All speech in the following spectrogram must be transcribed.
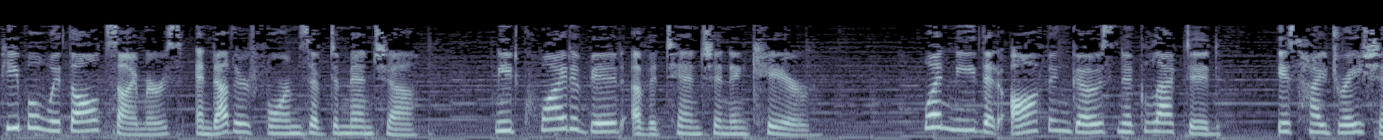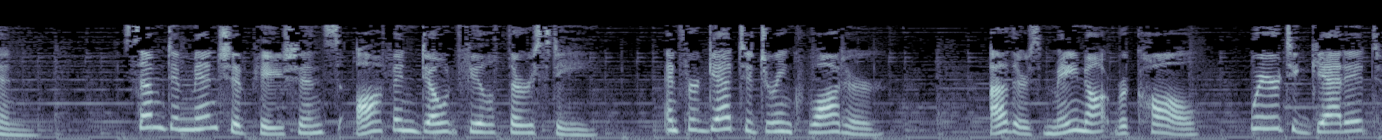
People with Alzheimer's and other forms of dementia need quite a bit of attention and care. One need that often goes neglected is hydration. Some dementia patients often don't feel thirsty and forget to drink water. Others may not recall where to get it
